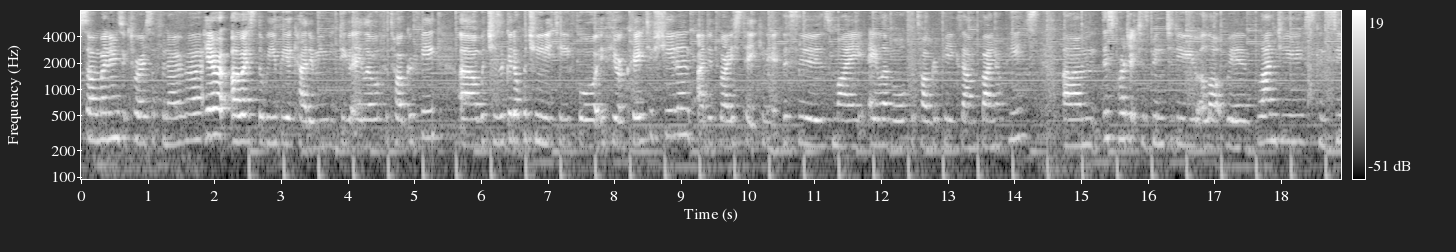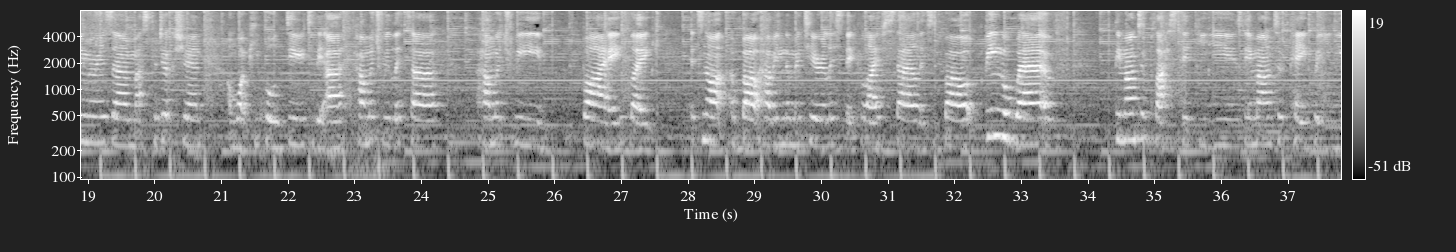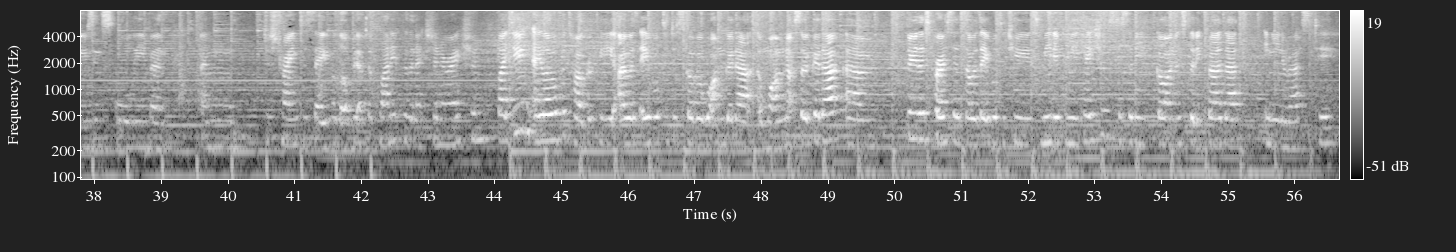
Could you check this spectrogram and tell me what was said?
So my name is Viktorija Safanova. Here at OSWB Academy we do A-level photography uh, which is a good opportunity for if you're a creative student I'd advise taking it. This is my A-level photography exam final piece. Um, this project has been to do a lot with land use, consumerism, mass production and what people do to the earth, how much we litter, how much we buy, like it's not about having the materialistic lifestyle, it's about being aware of the amount of plastic you use, the amount of paper you use in school even, and just trying to save a little bit of the planet for the next generation. By doing A-level photography, I was able to discover what I'm good at and what I'm not so good at. Um, through this process, I was able to choose media communications to study, go on and study further in university.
